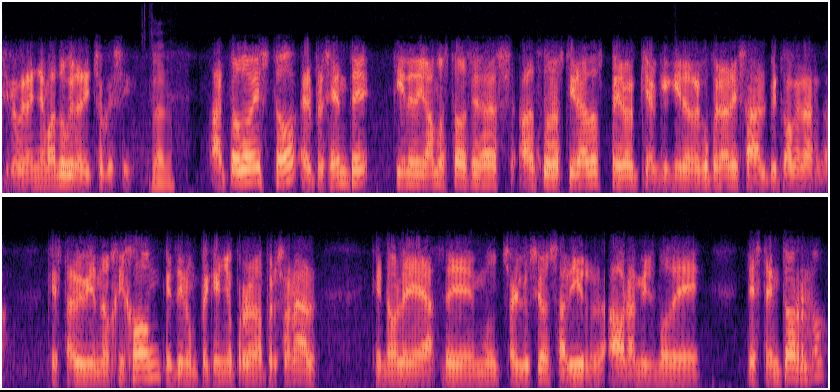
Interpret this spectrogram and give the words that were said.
si lo hubieran llamado hubiera dicho que sí. Claro. A todo esto, el presidente tiene, digamos, todos esos anzuelos tirados, pero el que, al que quiere recuperar es a Alpito Abelardo, que está viviendo en Gijón, que tiene un pequeño problema personal que no le hace mucha ilusión salir ahora mismo de, este entorno,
